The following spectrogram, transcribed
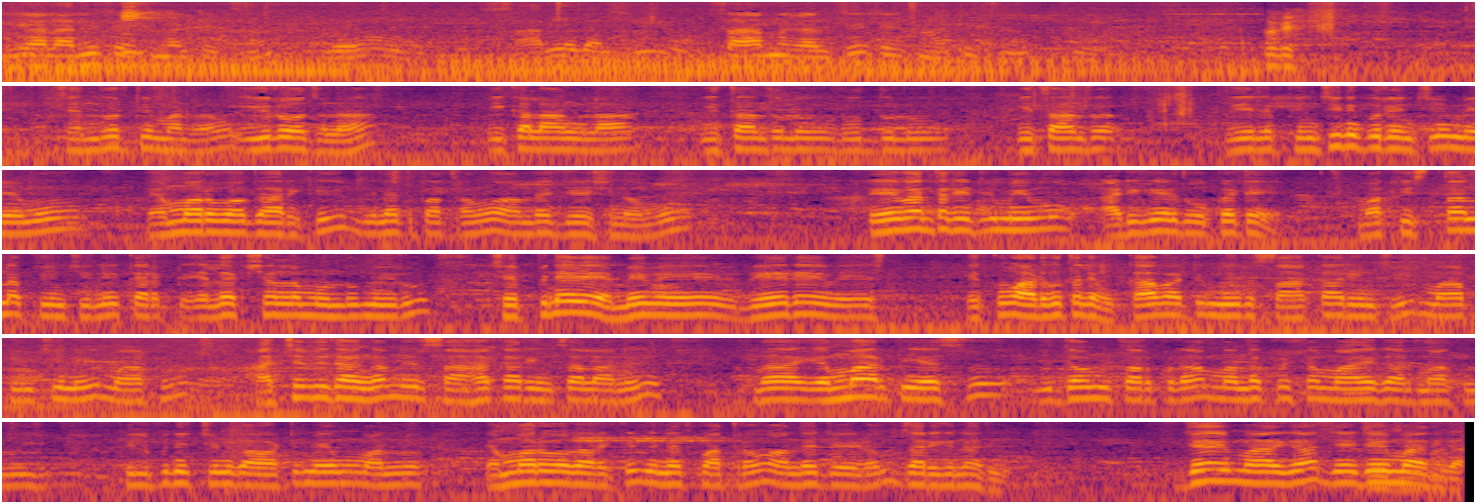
ఇవ్వాలని స్టేట్మెంట్ ఇచ్చినాం సార్లు కలిసి సార్ను కలిసి స్టేట్మెంట్ ఇచ్చినాం చందుర్తి మండలం ఈ రోజున వికలాంగుల వితాంతులు వృద్ధులు వితాంతు వీళ్ళ పింఛని గురించి మేము ఎంఆర్ఓ గారికి వినతి పత్రము అందజేసినాము. రేవంత్ రెడ్డిని మేము అడిగేది ఒకటే మాకు ఇస్తున్న పింఛని కరెక్ట్ ఎలక్షన్ల ముందు మీరు చెప్పినవే మేము వేరే ఎక్కువ అడుగుతలేము కాబట్టి మీరు సహకరించి మా పింఛని మాకు వచ్చే విధంగా మీరు సహకరించాలని మా ఎంఆర్పిఎస్ యుద్ధం తరపున మందకృష్ణ మాయ గారు మాకు పిలుపునిచ్చింది కాబట్టి మేము మన ఎంఆర్ఓ గారికి వినతి పత్రం అందజేయడం జరిగినది. జై మాదిగా జై జై మాదిగా.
